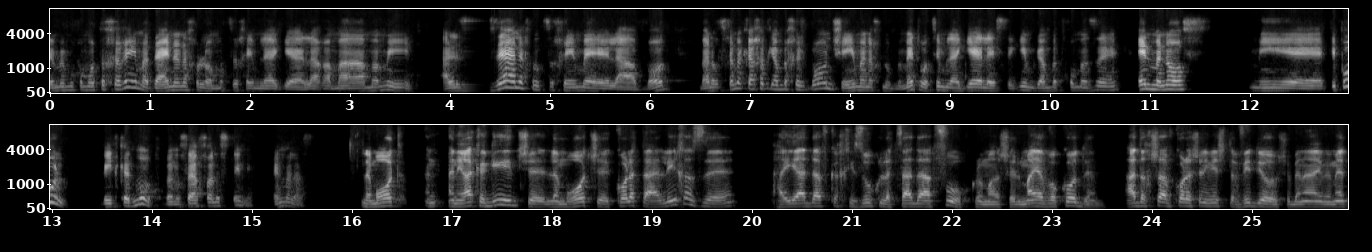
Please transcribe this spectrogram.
ובמקומות אחרים עדיין אנחנו לא מצליחים להגיע לרמה העממית. על זה אנחנו צריכים אה, לעבוד, ואנחנו צריכים לקחת גם בחשבון שאם אנחנו באמת רוצים להגיע להישגים גם בתחום הזה, אין מנוס מטיפול בהתקדמות בנושא הפלסטיני, אין מה לעשות. למרות, אני רק אגיד שלמרות שכל התהליך הזה היה דווקא חיזוק לצד ההפוך, כלומר של מה יבוא קודם. עד עכשיו כל השנים יש את הוידאו שבעיניי באמת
